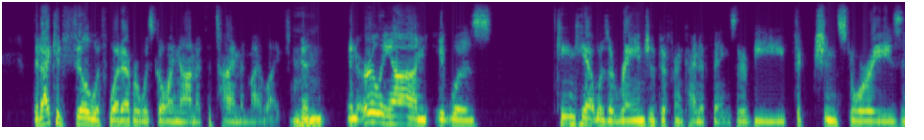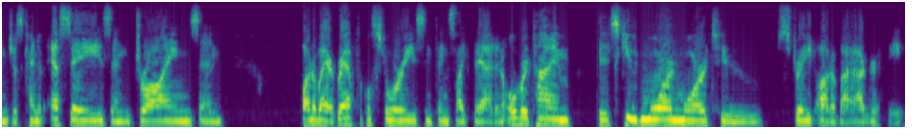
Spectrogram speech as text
that I could fill with whatever was going on at the time in my life. Mhm. And and early on, it was King Cat was a range of different kind of things. There'd be fiction stories and just kind of essays and drawings and autobiographical stories and things like that. And over time, it skewed more and more to straight autobiography.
